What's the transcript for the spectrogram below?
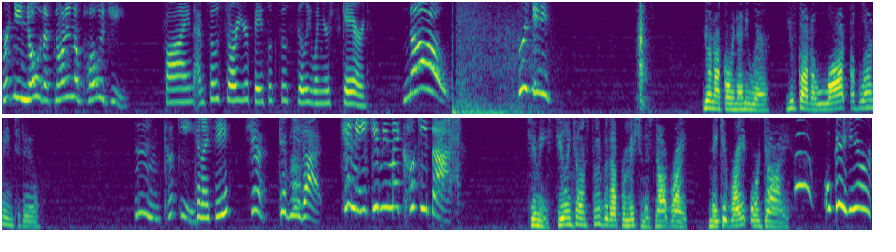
Brittany, no, that's not an apology. Fine. I'm so sorry your face looks so silly when you're scared. No! Brittany! You're not going anywhere. You've got a lot of learning to do. Mmm, cookie. Can I see? Sure. Give me that. Timmy, give me my cookie back. Timmy, stealing someone's food without permission is not right. Make it right or die. Okay, here.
